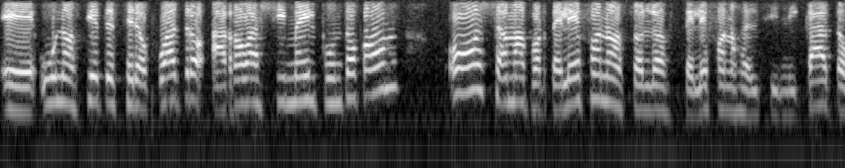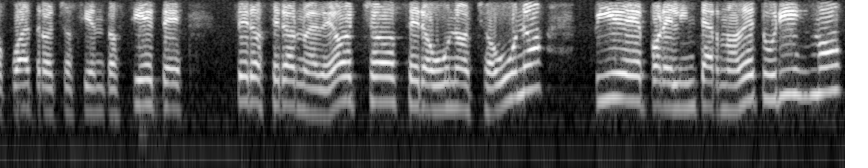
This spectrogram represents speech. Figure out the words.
eh, 1704 arroba gmail.com o llama por teléfono, son los teléfonos del sindicato 4807 0098 0181 pide por el interno de turismo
